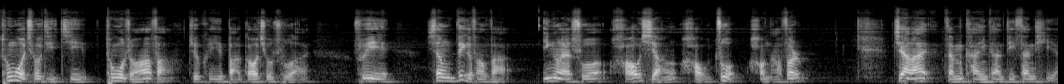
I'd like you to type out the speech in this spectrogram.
通过求体积，通过转化法就可以把高求出来。所以，像这个方法，应该来说好想、好做、好拿分儿。接下来，咱们看一看第三题。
